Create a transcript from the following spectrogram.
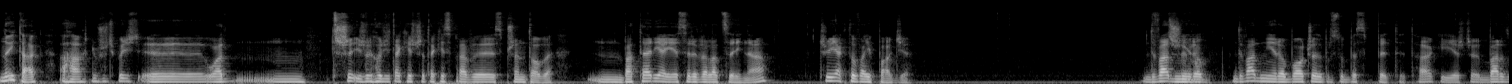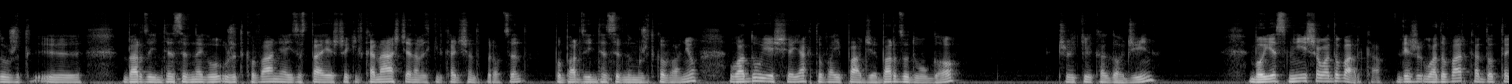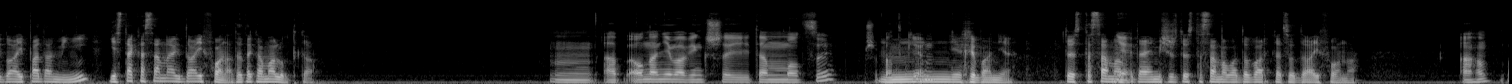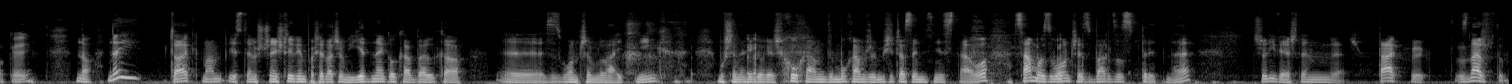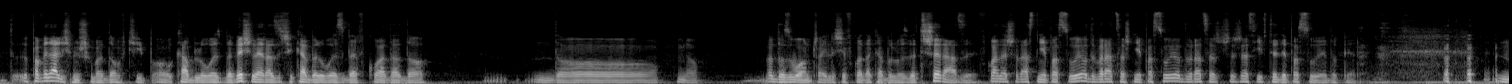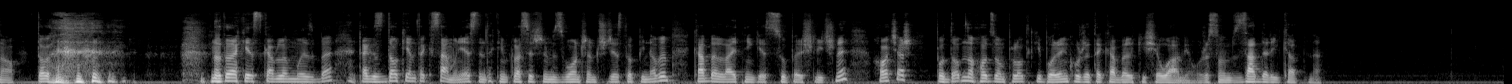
No i tak, aha, muszę ci powiedzieć, yy, ład, yy, trzy, jeżeli chodzi tak jeszcze takie sprawy sprzętowe. Yy, bateria jest rewelacyjna, czyli jak to w iPadzie. Dwa dni, ro, dwa dni robocze po prostu bez pyty, tak? I jeszcze bardzo, użyt, yy, bardzo intensywnego użytkowania i zostaje jeszcze kilkanaście, a nawet kilkadziesiąt procent po bardzo intensywnym użytkowaniu. Ładuje się jak to w iPadzie bardzo długo, czyli kilka godzin, bo jest mniejsza ładowarka. Wiesz, ładowarka do tego iPada mini jest taka sama jak do iPhone'a, to taka malutka. Mm, a ona nie ma większej tam mocy przypadkiem? Mm, nie, chyba nie. To jest ta sama, nie. wydaje mi się, że to jest ta sama ładowarka co do iPhone'a. Aha, okej. Okay. No, no i tak, mam, jestem szczęśliwym posiadaczem jednego kabelka yy, z złączem Lightning. Muszę na niego, wiesz, chucham, dmucham, żeby mi się czasem nic nie stało. Samo złącze jest bardzo sprytne, czyli wiesz, ten, wiesz, tak, znasz, opowiadaliśmy już chyba dowcip o kablu USB. Wiesz, ile razy się kabel USB wkłada do do no, no do złącza, ile się wkłada kabel USB? Trzy razy. Wkładasz raz, nie pasuje, odwracasz, nie pasuje, odwracasz trzy razy i wtedy pasuje dopiero. No, to... No to jak jest z kablem USB, tak z dokiem tak samo, nie jest tym takim klasycznym złączem 30-pinowym. Kabel Lightning jest super śliczny, chociaż podobno chodzą plotki po rynku, że te kabelki się łamią, że są za delikatne.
